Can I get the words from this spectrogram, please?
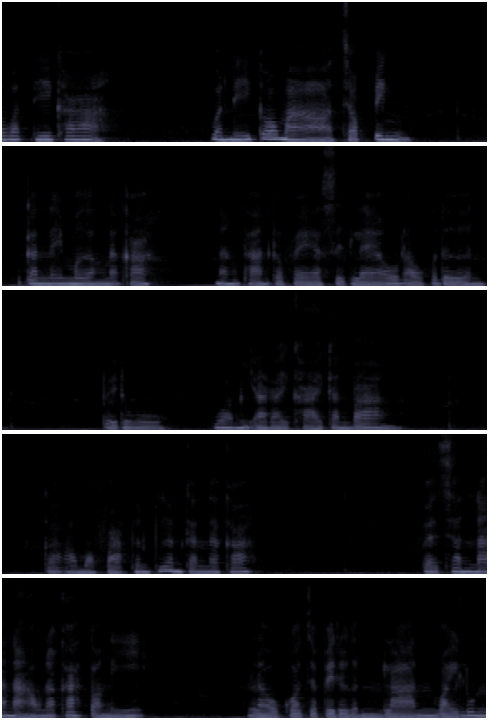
สวัสดีค่ะ วันนี้ก็มาช้อปปิ้งกันในเมืองนะคะ นั่งทานกาแฟเสร็จแล้วเราก็เดิน ไปดูว่ามีอะไรขายกันบ้าง ก็เอามาฝากเพื่อนๆกันนะคะ แฟชั่นหน้าหนาวนะคะ ตอนนี้ เราก็จะไปเดินร้านวัยรุ่น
